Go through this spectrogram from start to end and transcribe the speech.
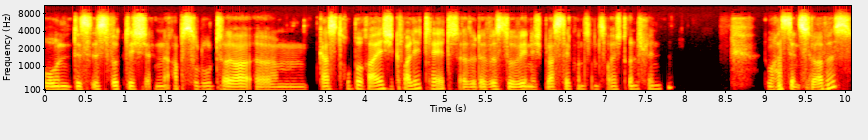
Und es ist wirklich ein absoluter ähm, Gastrobereich Qualität. Also da wirst du wenig Plastik und so ein Zeug drin finden. Du hast den Service,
